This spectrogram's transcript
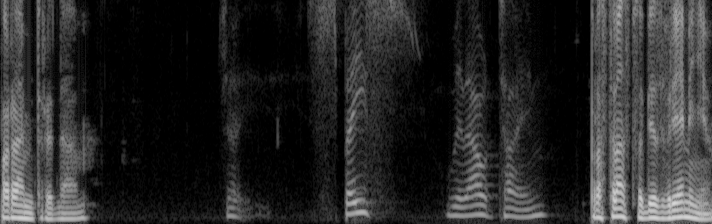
Параметры, да. Пространство без времени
